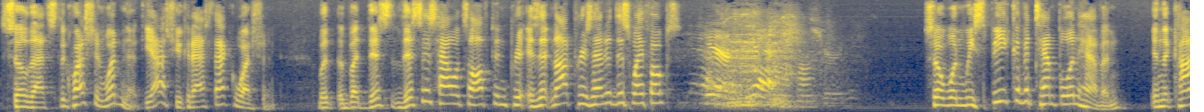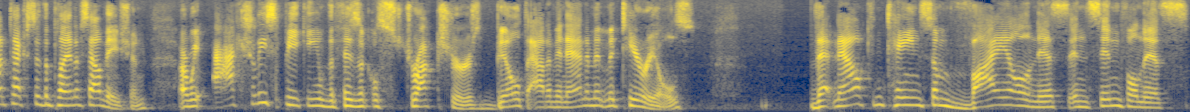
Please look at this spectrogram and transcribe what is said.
So that's the question, wouldn't it? Yes, you could ask that question. But but this this is how it's often pre- is it not presented this way, folks? Yeah. So when we speak of a temple in heaven, in the context of the plan of salvation, are we actually speaking of the physical structures built out of inanimate materials that now contain some vileness and sinfulness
